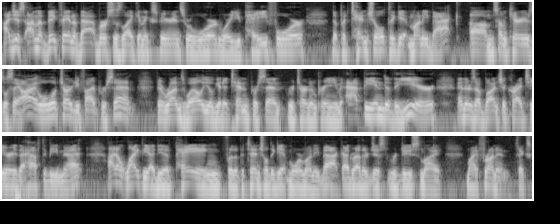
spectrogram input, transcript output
I just, I'm a big fan of that versus like an experience reward where you pay for the potential to get money back. Um, some carriers will say, all right, well, we'll charge you 5%. If it runs well, you'll get a 10% return on premium at the end of the year. And there's a bunch of criteria that have to be met. I don't like the idea of paying for the potential to get more money back. I'd rather just reduce my, my front end fixed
